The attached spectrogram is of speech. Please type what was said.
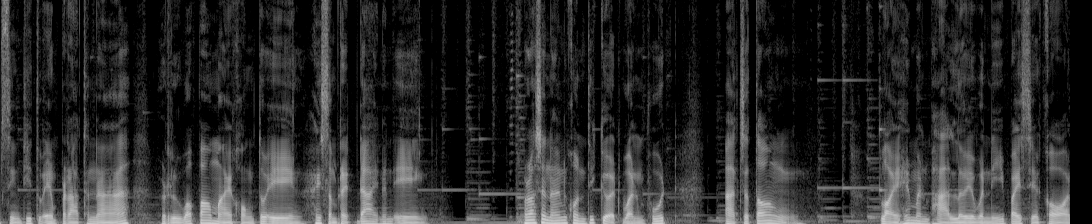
ำสิ่งที่ตัวเองปรารถนา หรือว่าเป้าหมายของตัวเองให้สำเร็จได้นั่นเอง เพราะฉะนั้นคนที่เกิดวันพุธ อาจจะต้องปล่อยให้มันผ่านเลยวันนี้ไปเสียก่อน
